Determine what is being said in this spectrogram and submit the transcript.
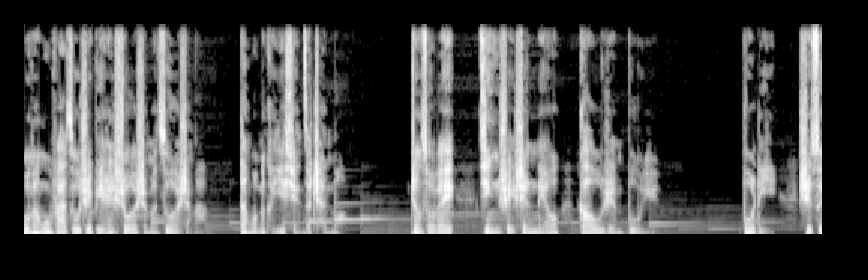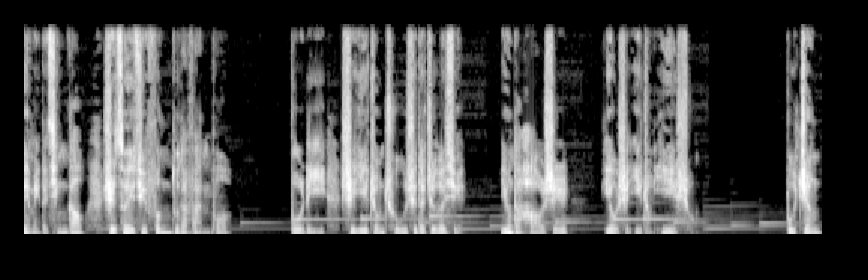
我们无法阻止别人说什么、做什么。但我们可以选择沉默。正所谓，静水深流，高人不语。不理是最美的清高，是最具风度的反驳。不理是一种处事的哲学，用得好时，又是一种艺术。不争，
